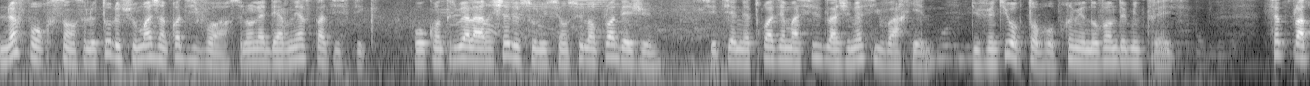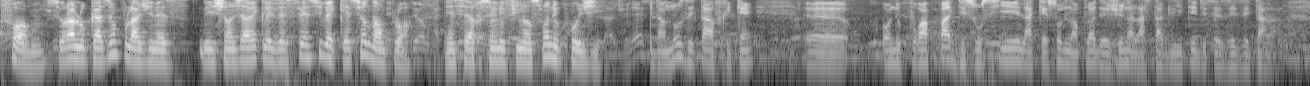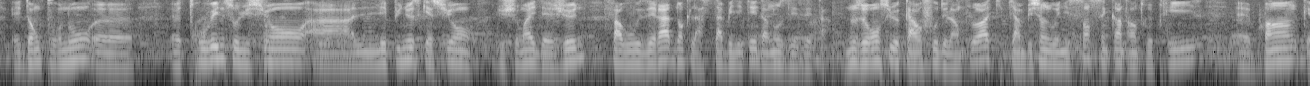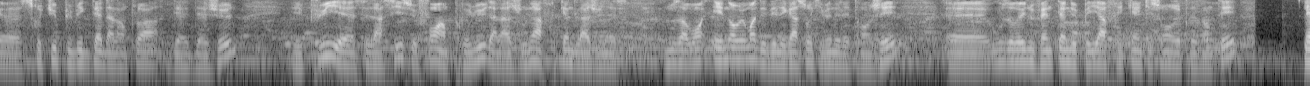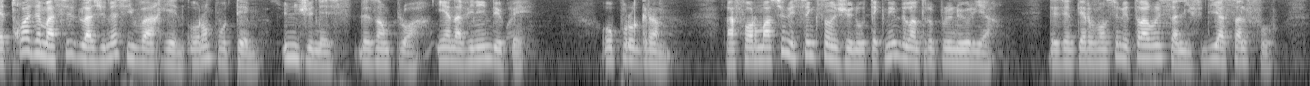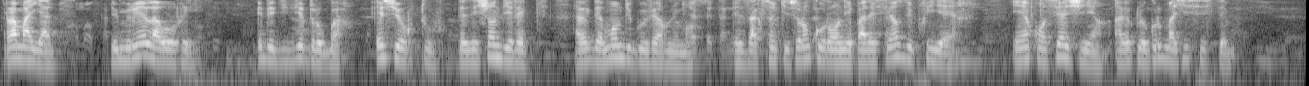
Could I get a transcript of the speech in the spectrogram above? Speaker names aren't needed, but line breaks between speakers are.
9%, c'est le taux de chômage en Côte d'Ivoire, selon les dernières statistiques. Pour contribuer à la recherche de solutions sur l'emploi des jeunes, se tiennent les troisième assises de la jeunesse ivoirienne, du 28 octobre au 1er novembre 2013. Cette plateforme sera l'occasion pour la jeunesse d'échanger avec les experts sur les questions d'emploi, d'insertion et de financement de projets.
Dans nos États africains, euh, on ne pourra pas dissocier la question de l'emploi des jeunes à la stabilité de ces États-là. Et donc pour nous, euh, trouver une solution à l'épineuse question du chômage des jeunes favorisera donc la stabilité dans nos États. Nous aurons sur le carrefour de l'emploi qui, qui, ambitionne de réunir 150 entreprises, banques, structures publiques d'aide à l'emploi des, jeunes. Et puis, ces assises se font en prélude à la journée africaine de la jeunesse. Nous avons énormément de délégations qui viennent de l'étranger. vous aurez une vingtaine de pays africains qui seront représentés.
Les troisième assises de la jeunesse ivoirienne auront pour thème une jeunesse, des emplois et un avenir de paix. Au programme, la formation de 500 jeunes aux techniques de l'entrepreneuriat, des interventions de Traoré Salif, Dia Salfo, Ramayad, de Muriel Laoré et de Didier Drogba, et surtout des échanges directs avec des membres du gouvernement, des actions qui seront couronnées par des séances de prière et un concert géant avec le groupe Magie System.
